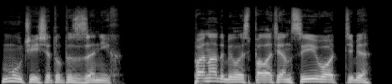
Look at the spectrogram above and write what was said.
Мучайся тут из-за них. Понадобилось полотенце, и вот тебе.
